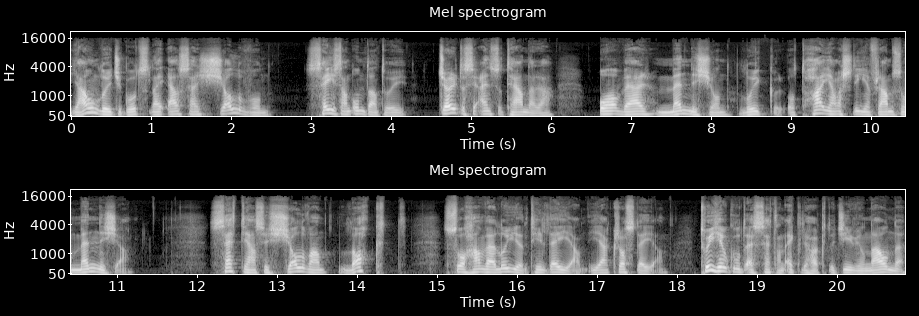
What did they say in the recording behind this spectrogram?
jaun lujtje gods, nei, er seg sjolvun, seis han undan tog, gjør det seg eins og tænare, og vær menneskjon lykker, og ta i han var stigen fram som menneske. Sette han seg sjølvan lagt, så han vær løyen til deian, ja, kross deian. Tui hev god er sett han ekkelig høgt, og giv jo navnet,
